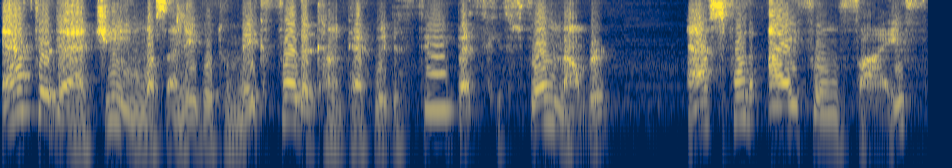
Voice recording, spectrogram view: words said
After that, Gene was unable to make further contact with the thief by his phone number. As for the iPhone 5,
